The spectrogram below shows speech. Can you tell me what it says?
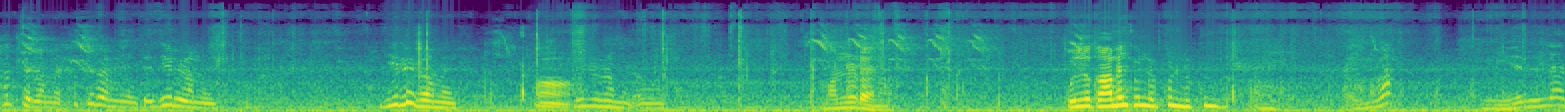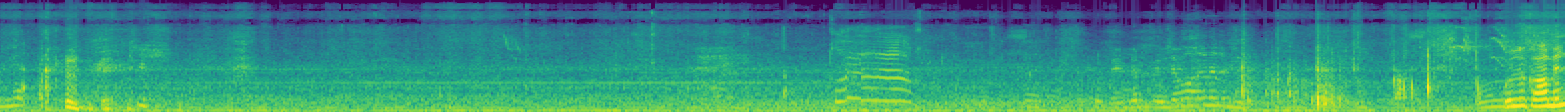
حط الرمل حط الرمل انت دير الرمل دير الرمل دير الرمل اول മണ്ണിടാനോ പുല്ല് കാമൽ كله كله كله പുല്ല് കാമൽ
